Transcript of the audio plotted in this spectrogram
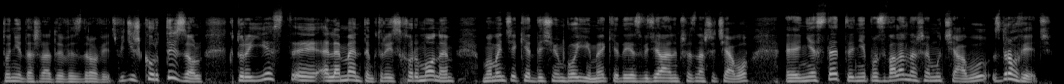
to nie dasz rady wyzdrowieć. Widzisz, kortyzol, który jest y, elementem, który jest hormonem w momencie, kiedy się boimy, kiedy jest wydzielany przez nasze ciało, y, niestety nie pozwala naszemu ciału zdrowieć.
